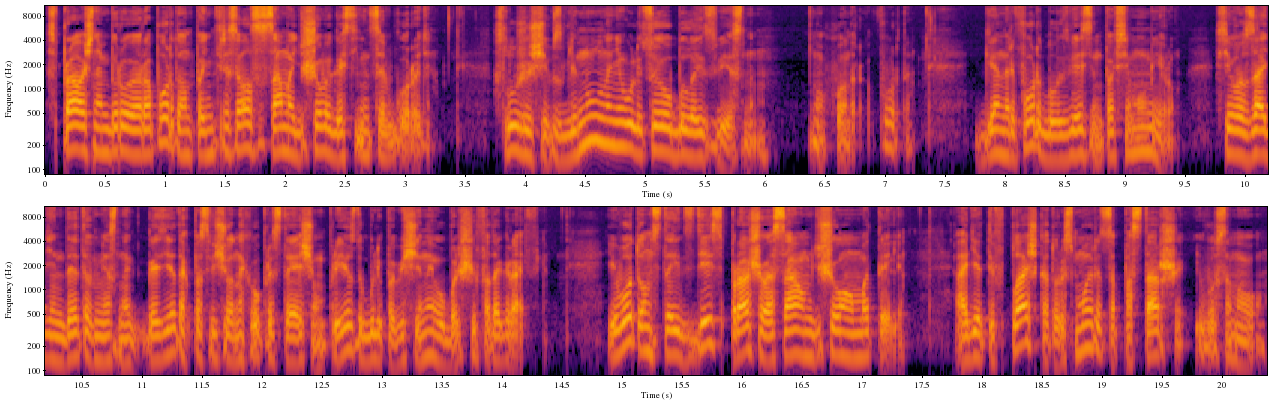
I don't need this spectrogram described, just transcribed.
в справочном бюро аэропорта он поинтересовался самой дешевой гостиницей в городе. Служащий взглянул на него, лицо его было известным. Ну, Форда. Генри Форд был известен по всему миру. Всего за день до этого в местных газетах, посвященных его предстоящему приезду, были помещены его большие фотографии. И вот он стоит здесь, спрашивая о самом дешевом мотеле, одетый в плащ, который смотрится постарше его самого.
